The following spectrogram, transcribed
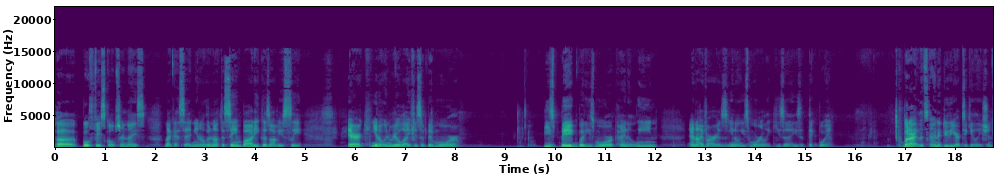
Uh, both face sculpts are nice. Like I said, you know, they're not the same body because obviously Erik, you know, in real life is a bit more. He's big, but he's more kind of lean. And Ivar is, you know, he's more like he's a he's a thick boy. But all right, let's kind of do the articulation.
